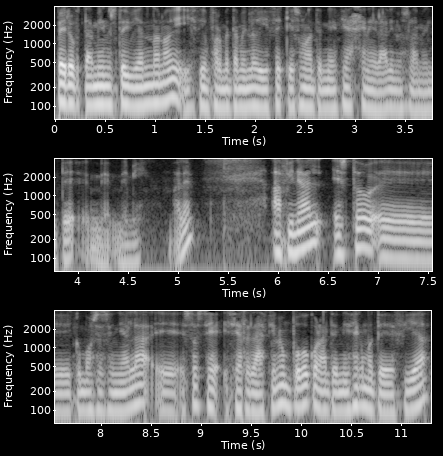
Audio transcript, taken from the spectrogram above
Pero también estoy viendo, ¿no? Y este informe también lo dice, que es una tendencia general y no solamente de, mí, ¿vale? Al final, esto, eh, como se señala, eh, esto se, se, relaciona un poco con la tendencia, como te decía,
